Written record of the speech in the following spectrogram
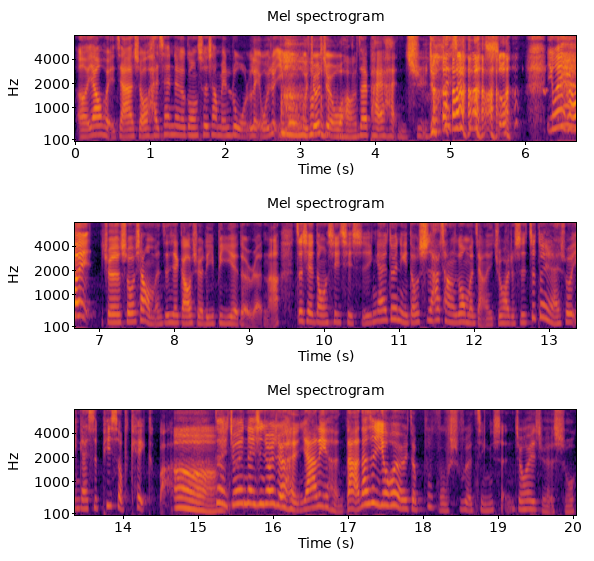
呃，要回家的时候，还在那个公车上面落泪，我就以为我就觉得我好像在拍韩剧，就会这样说，因为他会觉得说，像我们这些高学历毕业的人啊，这些东西其实应该对你都是。他常常跟我们讲一句话，就是这对你来说应该是 piece of cake 吧？嗯，对，就会内心就会觉得很压力很大，但是又会有一种不服输的精神，就会觉得说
